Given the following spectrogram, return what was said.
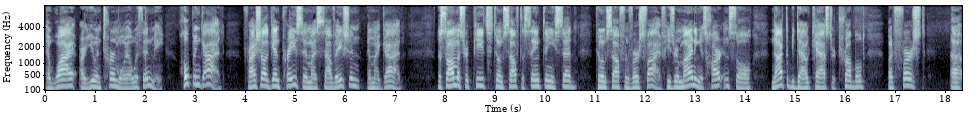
And why are you in turmoil within me? Hope in God, for I shall again praise him, my salvation and my God. The psalmist repeats to himself the same thing he said to himself in verse 5. He's reminding his heart and soul not to be downcast or troubled, but first, uh,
